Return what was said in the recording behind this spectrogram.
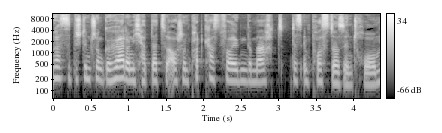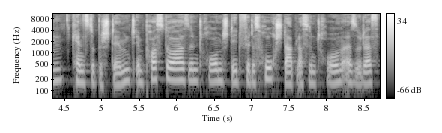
Du hast es bestimmt schon gehört und ich habe dazu auch schon Podcast-Folgen gemacht. Das Impostor-Syndrom kennst du bestimmt. Impostor-Syndrom steht für das Hochstapler-Syndrom, also dass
